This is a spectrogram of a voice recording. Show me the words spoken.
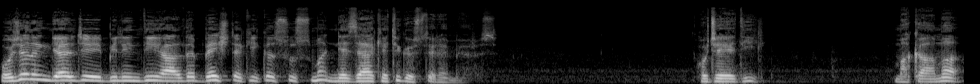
hocanın geleceği bilindiği halde beş dakika susma nezaketi gösteremiyoruz. Hocaya değil, makama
